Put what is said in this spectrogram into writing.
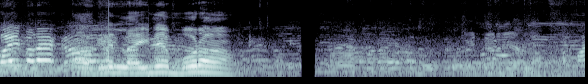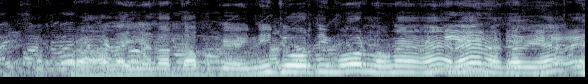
ਬਾਈ ਬੜਾ ਅੱਗੇ ਲਾਈ ਨੇ ਮੋਹਰਾਂ। ਭਰਾ ਲਾਈ ਜਾਂਦਾ ਦੱਬ ਕੇ ਇੰਨੀ ਜ਼ੋਰ ਦੀ ਮੋਹਰ ਲਾਉਣਾ ਹੈ ਰਹਿ ਨਾ ਜਾਵੇ ਹੈ।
